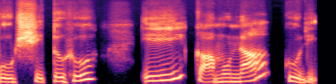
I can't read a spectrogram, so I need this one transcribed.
বর্ষিত হোক। এই কামনা করি।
